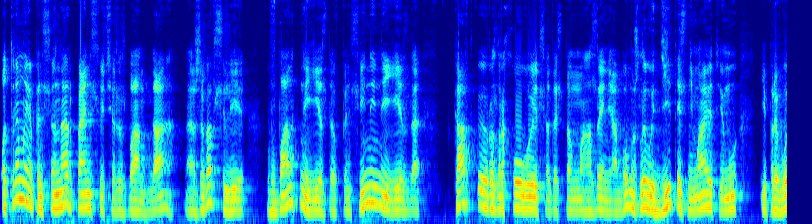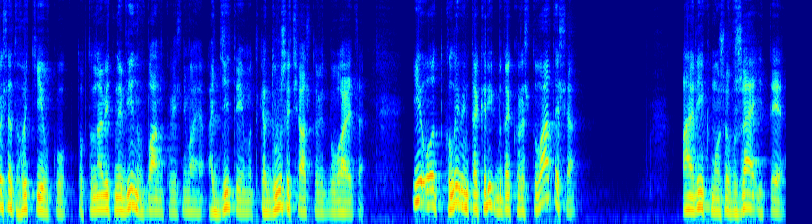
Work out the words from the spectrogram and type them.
отримує пенсіонер пенсію через банк, да? е, живе в селі, в банк не їздить, в пенсійний не їздить, карткою розраховується десь там в магазині, або, можливо, діти знімають йому і привозять готівку. Тобто навіть не він в банкові знімає, а діти йому таке дуже часто відбувається. І от коли він так рік буде користуватися, а рік може вже йти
